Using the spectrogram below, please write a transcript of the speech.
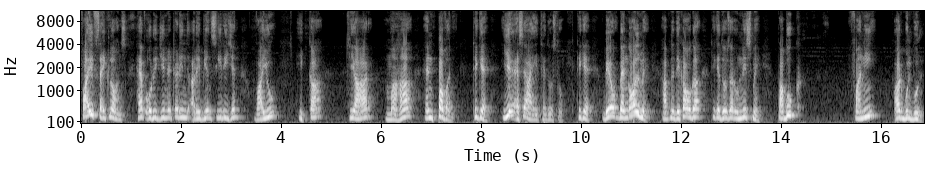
five cyclones have originated in the Arabian sea region Vayu Hikaa Kyarr महा एंड पवन ठीक है, ये ऐसे आए थे दोस्तों। ठीक है बे ऑफ़ बंगाल में आपने देखा होगा, ठीक है 2019 में पाबुक, फानी और बुलबुल,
